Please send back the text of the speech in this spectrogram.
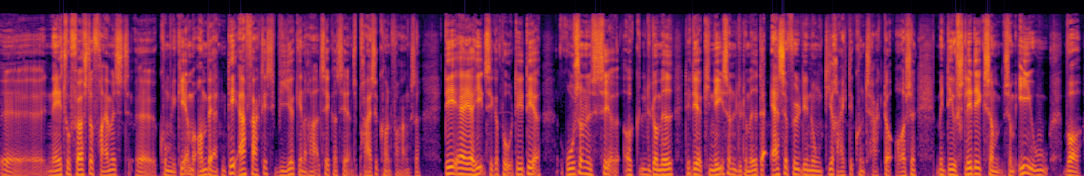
øh, NATO først og fremmest øh, kommunikerer med omverdenen, det er faktisk via generalsekretærens pressekonferencer. Det er jeg helt sikker på. Det er der, russerne ser og lytter med. Det er der, kineserne lytter med. Der er selvfølgelig nogle direkte kontakter også, men det er jo slet ikke som, som EU, hvor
